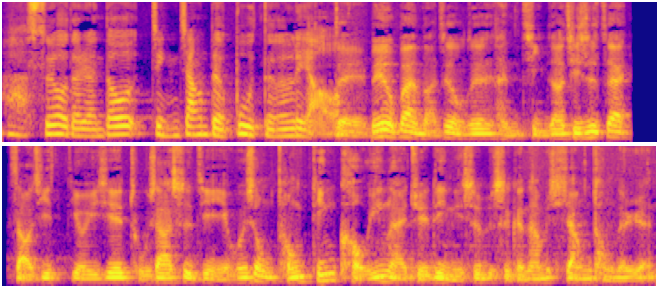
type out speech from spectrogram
啊，所有的人都紧张的不得了。对，没有办法，这种真的很紧张。其实，在早期有一些屠杀事件，也会用从听口音来决定你是不是跟他们相同的人。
